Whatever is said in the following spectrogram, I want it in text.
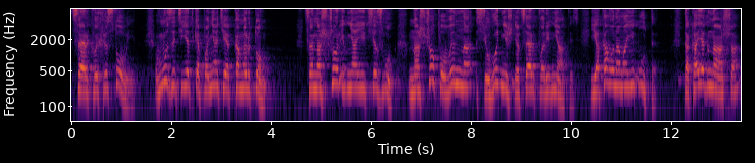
церкви Христової. В музиці є таке поняття, як камертон. Це на що рівняється звук, на що повинна сьогоднішня церква рівнятись, яка вона має бути? Така, як наша,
